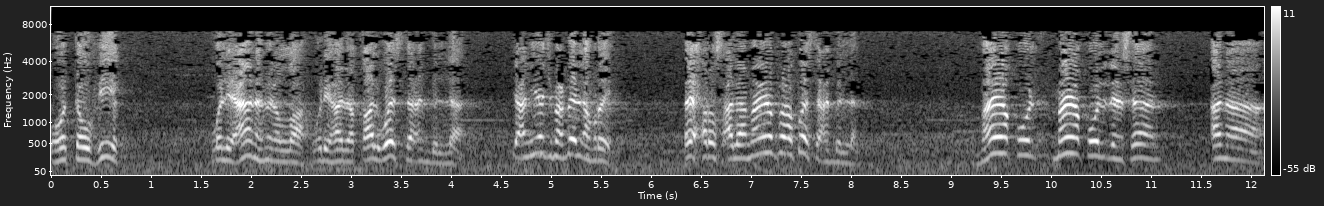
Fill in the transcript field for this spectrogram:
وهو التوفيق والإعانة من الله. ولهذا قال واستعن بالله. يعني يجمع بين الأمرين. احرص على ما ينفعك واستعن بالله. ما يقول ما يقول الإنسان أنا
